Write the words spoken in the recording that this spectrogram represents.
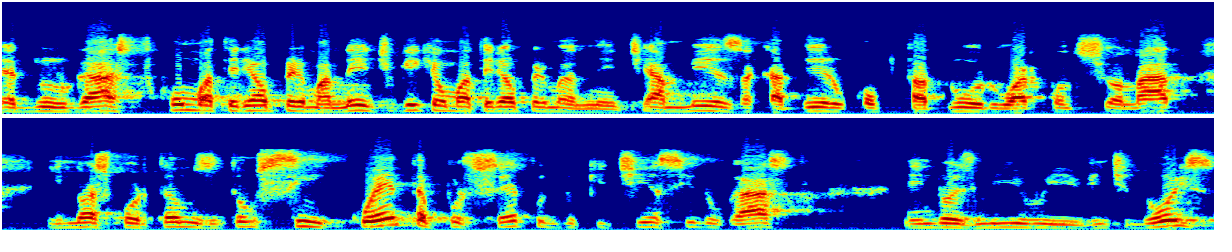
é, do gasto com material permanente. O que é o material permanente? É a mesa, a cadeira, o computador, o ar-condicionado, e nós cortamos então 50% do que tinha sido gasto em 2022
